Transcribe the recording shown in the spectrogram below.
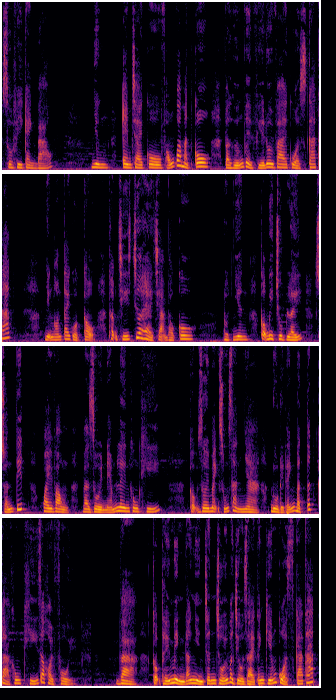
Sophie cảnh báo. Nhưng em trai cô phóng qua mặt cô và hướng về phía đôi vai của Skathat. Những ngón tay của cậu thậm chí chưa hề chạm vào cô. Đột nhiên, cậu bị chụp lấy, xoắn tít, quay vòng và rồi ném lên không khí. Cậu rơi mạnh xuống sàn nhà đủ để đánh bật tất cả không khí ra khỏi phổi. Và cậu thấy mình đang nhìn chân chối vào chiều dài thanh kiếm của Skathat.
